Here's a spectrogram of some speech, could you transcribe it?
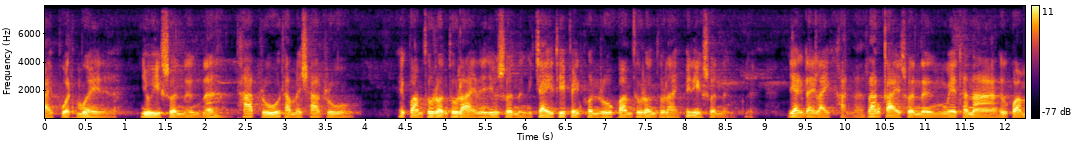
กายปวดเมื่อยนะอยู่อีกส่วนหนึ่งนะธาตุรู้ธรรมชาติรู้ ไอ้ความทุรนทุรายนั้นอยู่ส่วนหนึ่งใจที่เป็นคนรู้ความทุรนทุรายเป็นอีกส่วนหนึ่งแยกได้หลายขันร่างกายส่วนหนึ่ง เวทนาคือความ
